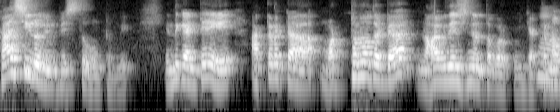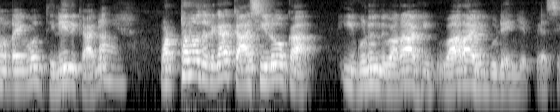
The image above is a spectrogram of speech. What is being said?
కాశీలో వినిపిస్తూ ఉంటుంది. ఎందుకంటే అక్కడ మొట్టమొదటగా నాకు తెలిసినంత వరకు ఇంకెక్కడ. ఉన్నాయేమో తెలియదు కానీ మొట్టమొదటిగా కాశీలో ఒక ఈ గుడి ఉంది వరాహి వారాహి గుడి అని చెప్పేసి.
